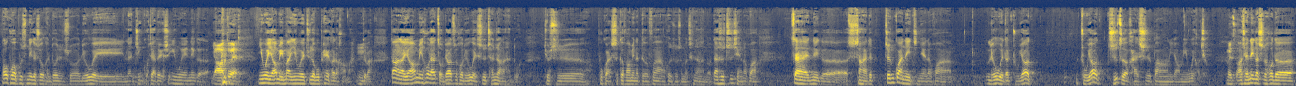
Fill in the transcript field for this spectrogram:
包括不是那个时候很多人说刘伟冷进国家队是因为那个啊，对，因为姚明嘛，因为俱乐部配合的好嘛，嗯对吧？当然了，姚明后来走掉之后，刘伟是成长了很多，就是不管是各方面的得分啊，或者说什么成长很多。但是之前的话，在那个上海的争冠那几年的话，刘伟的主要主要职责还是帮姚明喂好球，没错。而且那个时候的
